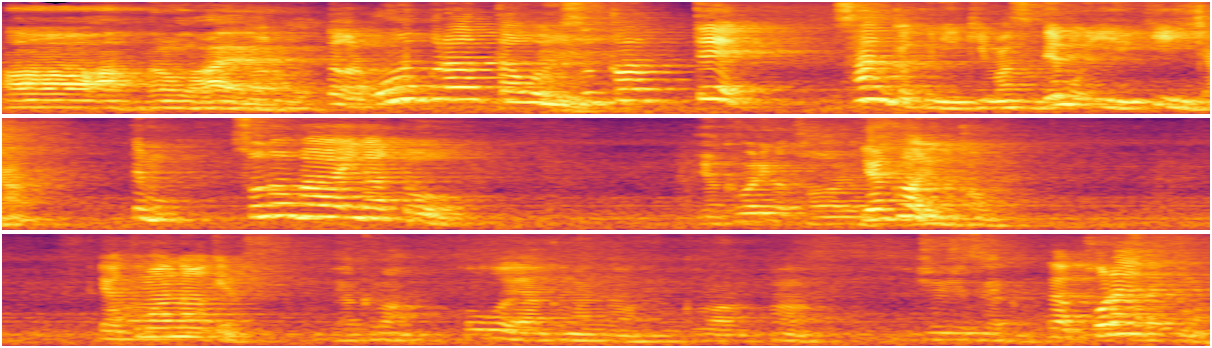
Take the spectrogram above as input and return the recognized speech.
あーあなるほど。はい。はいだからオンプラッターを使って三角に行きます。でもいいいいじゃん。でもその場合だと役割が変わる役割が変わる。役満なわけよ。役満。ここが役満なわまあけうん。充実役満。だからこれ役満。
